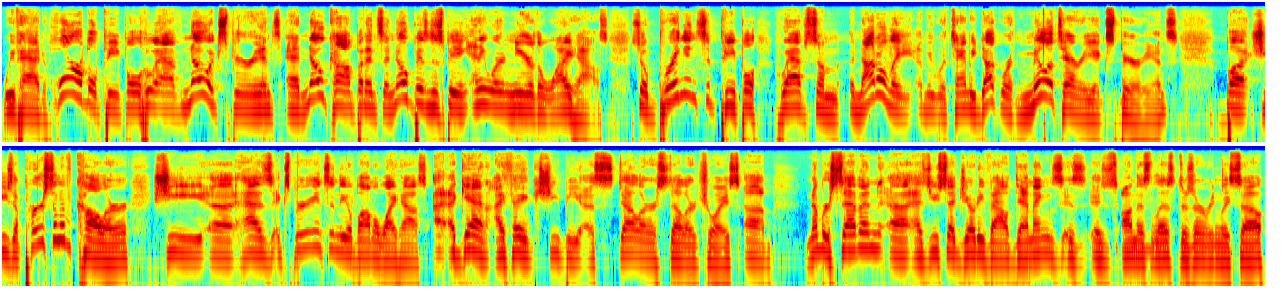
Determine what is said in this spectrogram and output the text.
We've had horrible people who have no experience and no competence and no business being anywhere near the White House. So bring in some people who have some, not only, I mean, with Tammy Duckworth, military experience, but she's a person of color. She uh, has experience in the Obama White House. I, again, I think she'd be a stellar, stellar choice. Um, Number seven, uh, as you said, Jody Val Demings is is on this list, deservingly so.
